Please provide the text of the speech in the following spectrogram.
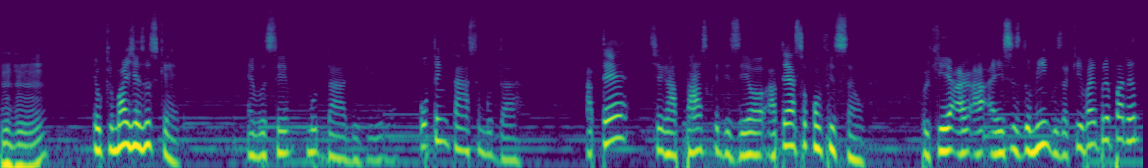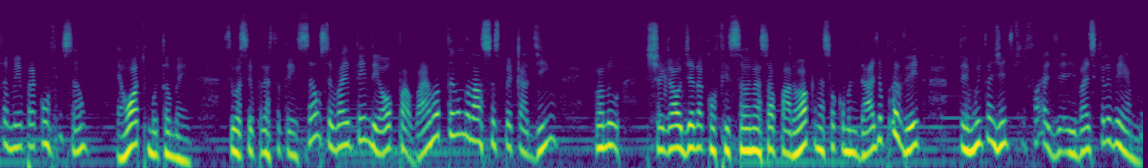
Uhum. É o que mais Jesus quer é você mudar de vida ou tentar se mudar até chegar a Páscoa e dizer ó, até a sua confissão. Porque a, a- esses domingos aqui vai preparando também para a confissão. É ótimo também. Se você presta atenção você vai entender. Opa vai anotando lá os seus pecadinhos. Quando chegar o dia da confissão na sua paróquia na sua comunidade aproveita. Tem muita gente que faz e vai escrevendo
